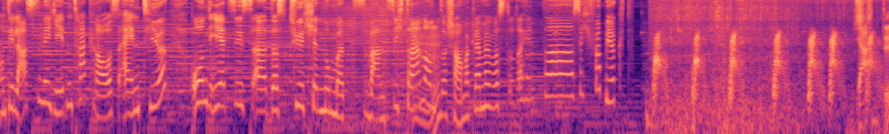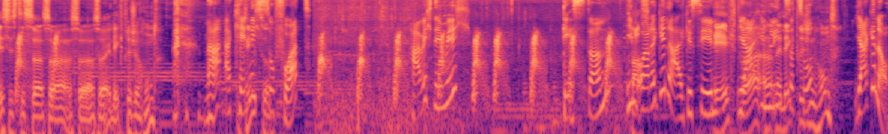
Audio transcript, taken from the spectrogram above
Und die lassen wir jeden Tag raus, ein Tier. Und jetzt ist äh, das Türchen Nummer 20 dran Mhm. und da schauen wir gleich mal, was da dahinter sich verbirgt. Ja, Das ist das so, so, so, so ein elektrischer Hund. na, erkenne ich so. sofort. Habe ich nämlich gestern im Was? Original gesehen. Echt? Ja, im Linzer elektrischen Zoo. Hund? Ja, genau.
